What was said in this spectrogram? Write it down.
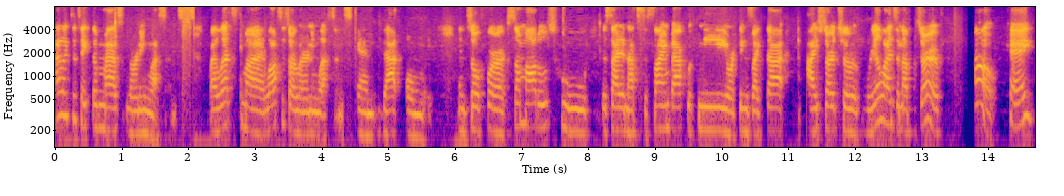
I like to take them as learning lessons. My less my losses are learning lessons and that only. And so for some models who decided not to sign back with me or things like that, I start to realize and observe, oh, okay,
